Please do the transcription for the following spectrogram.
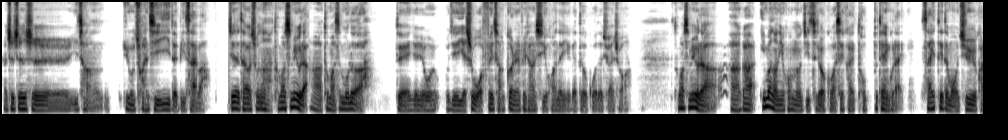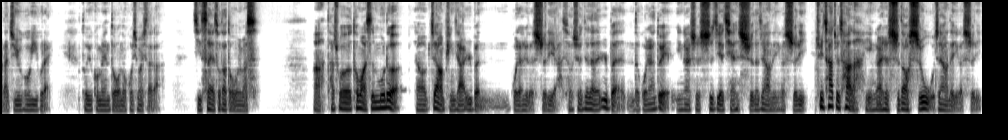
那这真是一场具有传奇意义的比赛吧。接着他要说呢，托马斯穆勒啊，托马斯穆勒啊，对，就就，我，我觉得也是我非常个人非常喜欢的一个德国的选手啊。トマス・ミュラーが今のトップぐらい最低でもから位ぐらいというコメントを残しましたが実際そうだと思います。啊，他说托马斯·穆勒然后这样评价日本国家队的实力啊，首先站在日本的国家队应该是世界前十的这样的一个实力，最差最差呢应该是十到十五这样的一个实力。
